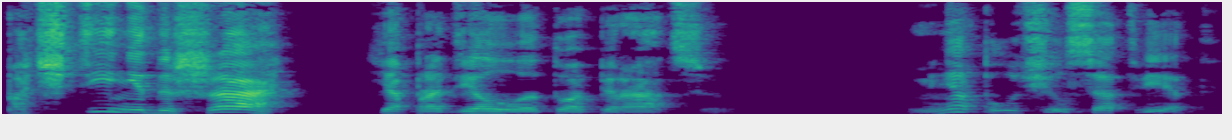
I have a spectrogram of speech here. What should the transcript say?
Почти не дыша, я проделал эту операцию. У меня получился ответ.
